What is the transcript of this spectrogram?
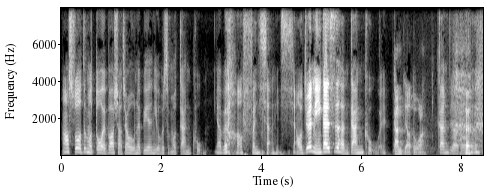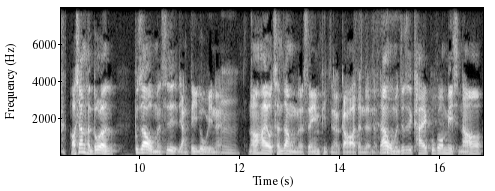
然后说了这么多，也不知道小江湖那边有没有什么甘苦，要不要分享一下？我觉得你应该是很甘苦哎，甘比较多了，甘比较多。好像很多人不知道我们是两地录音哎。嗯。然后还有称赞我们的声音品质的高啊等等的，当然我们就是开 Google Meet，然后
